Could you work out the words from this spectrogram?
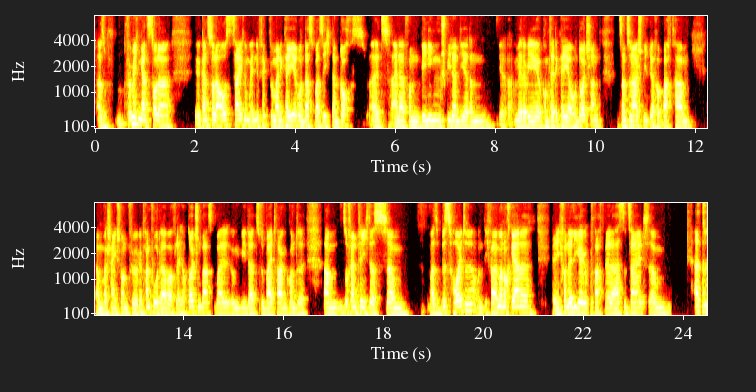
also für mich ein ganz toller, ganz tolle Auszeichnung im Endeffekt für meine Karriere und das, was ich dann doch als einer von wenigen Spielern, die ja dann mehr oder weniger komplette Karriere auch in Deutschland als Nationalspieler verbracht haben, ähm, wahrscheinlich schon für den Frankfurter, aber vielleicht auch deutschen Basketball irgendwie dazu beitragen konnte. Ähm, insofern finde ich das ähm, also bis heute und ich fahre immer noch gerne, wenn ich von der Liga gefragt werde, hast du Zeit? Ähm, also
